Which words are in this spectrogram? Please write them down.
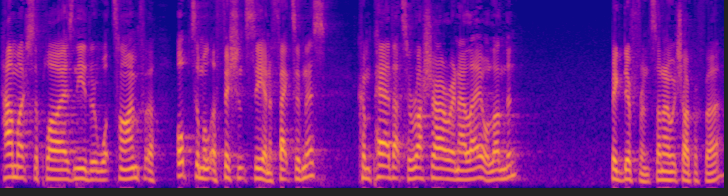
how much supply is needed at what time for optimal efficiency and effectiveness. Compare that to rush hour in LA or London. Big difference. I know which I prefer.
